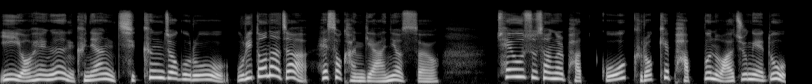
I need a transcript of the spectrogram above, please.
이 여행은 그냥 즉흥적으로 우리 떠나자 해서 간 게 아니었어요. 최우 수상을 받고 그렇게 바쁜 와중에도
